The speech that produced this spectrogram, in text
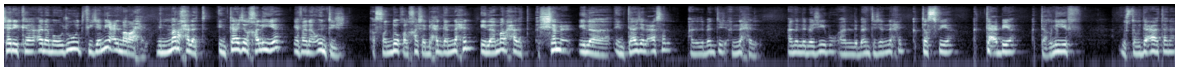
شركة أنا موجود في جميع المراحل، من مرحلة إنتاج الخلية كيف أنا أنتج الصندوق الخشبي حق النحل إلى مرحلة الشمع إلى إنتاج العسل، أنا اللي بنتج النحل، أنا اللي بجيبه، أنا اللي بنتج النحل، التصفية، التعبئة، التغليف، مستودعاتنا،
